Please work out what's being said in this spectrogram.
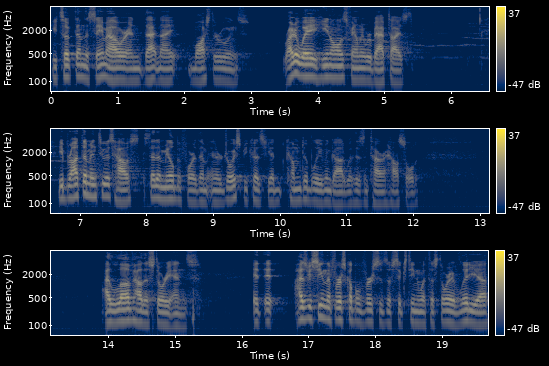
He took them the same hour and that night washed their wounds. Right away, he and all his family were baptized. He brought them into his house, set a meal before them, and rejoiced because he had come to believe in God with his entire household. I love how this story ends. It, it, as we see in the first couple of verses of 16 with the story of Lydia,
